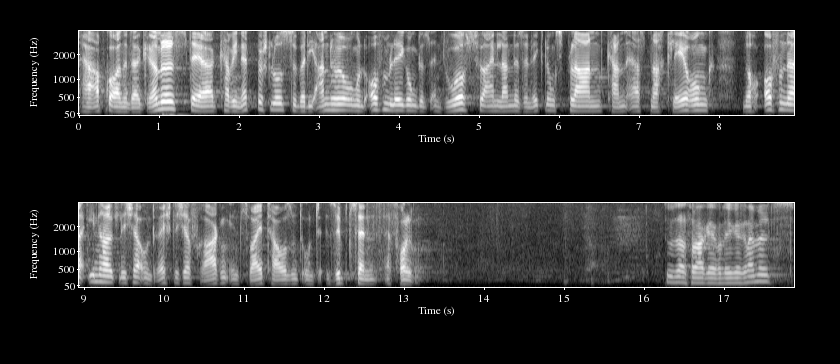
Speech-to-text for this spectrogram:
Herr Abg. Gremmels, der Kabinettbeschluss über die Anhörung und Offenlegung des Entwurfs für einen Landesentwicklungsplan kann erst nach Klärung noch offener inhaltlicher und rechtlicher Fragen in 2017 erfolgen. Zusatzfrage, Herr Kollege Gremmels.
